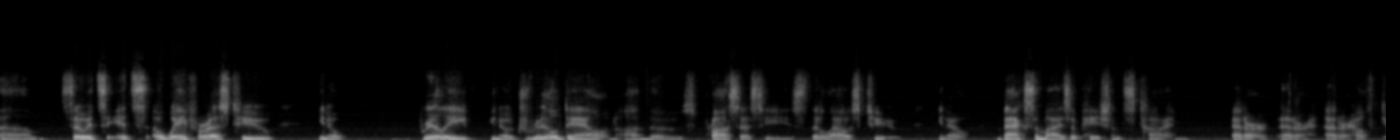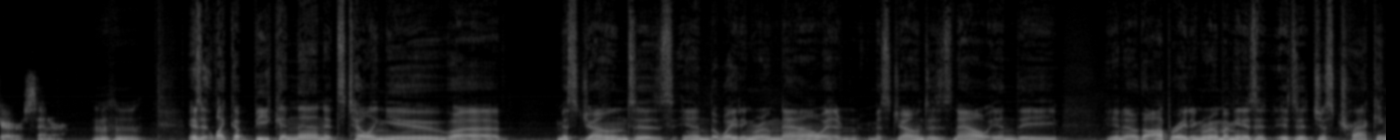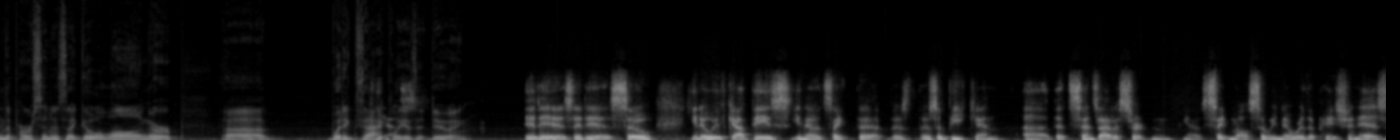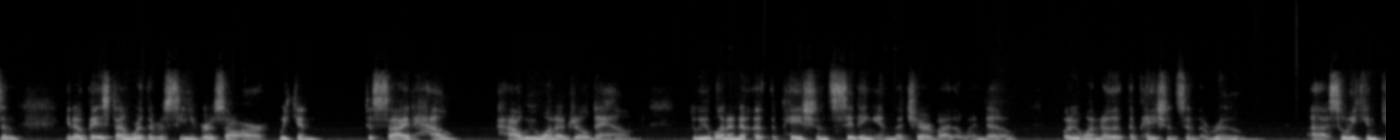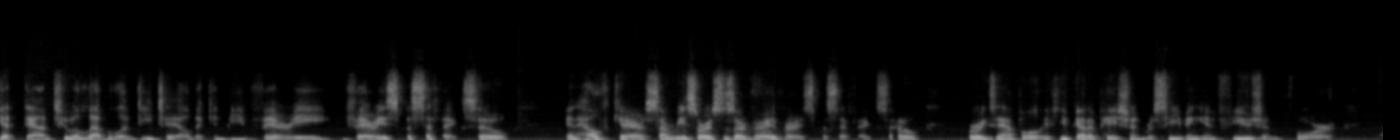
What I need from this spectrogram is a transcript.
Um, so it's it's a way for us to you know really you know drill down on those processes that allow us to you know maximize a patient's time at our at our at our healthcare center. Mm-hmm. Is it like a beacon then? It's telling you uh, Miss Jones is in the waiting room now, and Miss Jones is now in the you know the operating room. I mean, is it is it just tracking the person as they go along, or uh, what exactly yes. is it doing? It is. It is. So, you know, we've got these. You know, it's like the there's there's a beacon uh, that sends out a certain you know signal, so we know where the patient is, and you know, based on where the receivers are, we can decide how how we want to drill down. Do we want to know that the patient's sitting in the chair by the window, or do we want to know that the patient's in the room? Uh, so we can get down to a level of detail that can be very, very specific. So in healthcare, some resources are very, very specific. So, for example, if you've got a patient receiving infusion for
